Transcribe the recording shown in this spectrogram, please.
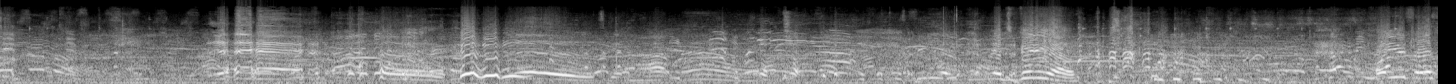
Tim, Tim. Yeah! Ooh, it's getting hot now. It's video. Put your dress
